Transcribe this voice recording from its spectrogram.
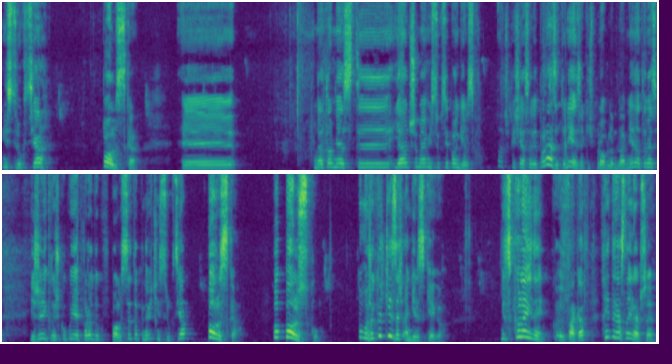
instrukcja polska. Yy, natomiast yy, ja otrzymałem instrukcję po angielsku. Oczywiście ja sobie poradzę, to nie jest jakiś problem dla mnie. Natomiast jeżeli ktoś kupuje produkt w Polsce, to powinna być instrukcja polska. Po polsku. No może ktoś nie znać angielskiego. Więc kolejny e, fuck up. I teraz najlepsze.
